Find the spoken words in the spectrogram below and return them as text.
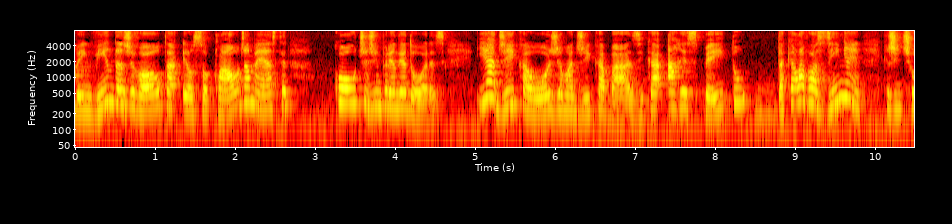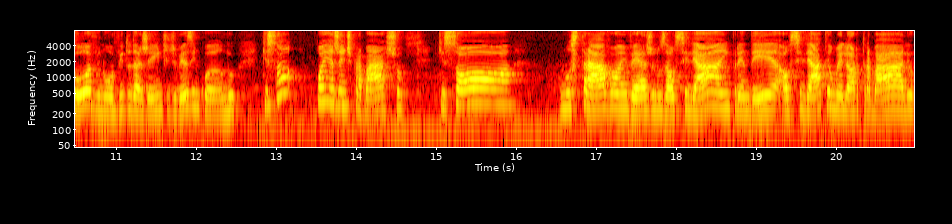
bem-vindas de volta. Eu sou Cláudia Mester, coach de empreendedoras. E a dica hoje é uma dica básica a respeito daquela vozinha que a gente ouve no ouvido da gente de vez em quando, que só põe a gente para baixo, que só nos trava ao invés de nos auxiliar a empreender, auxiliar a ter um melhor trabalho,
